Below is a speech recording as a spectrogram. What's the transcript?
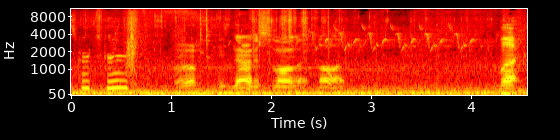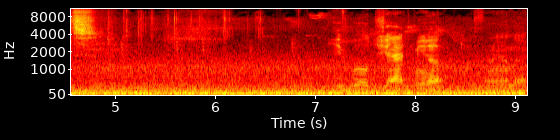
skirt, skirt. Well, he's not as small as I thought. But he will jack me up if I end up.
